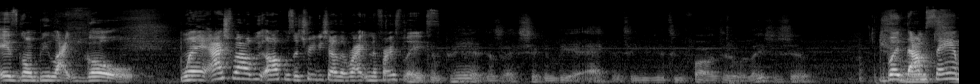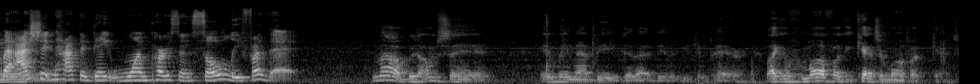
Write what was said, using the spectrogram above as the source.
is gonna be like gold. When actually we all supposed to treat each other right in the first place. Compare because that shit can be an act until you get too far into the relationship. But I'm True, saying, but I shouldn't have to date one person solely for that. No, but I'm saying it may not be a good idea to be comparing. Like if a motherfucker catch a motherfucker catch,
